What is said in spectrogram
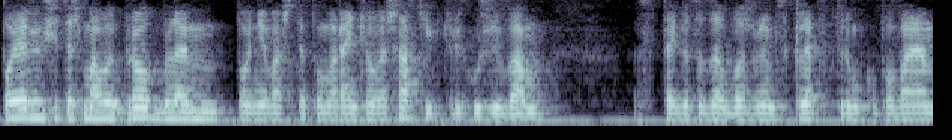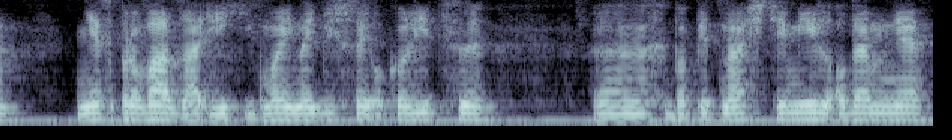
Pojawił się też mały problem, ponieważ te pomarańczowe szafki, których używam, z tego co zauważyłem, sklep, w którym kupowałem, nie sprowadza ich i w mojej najbliższej okolicy, chyba 15 mil ode mnie,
